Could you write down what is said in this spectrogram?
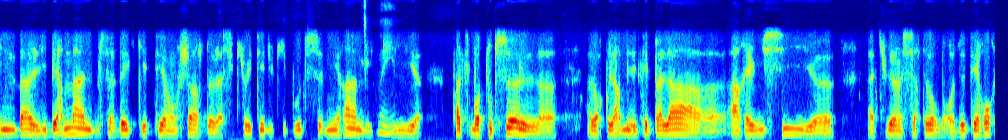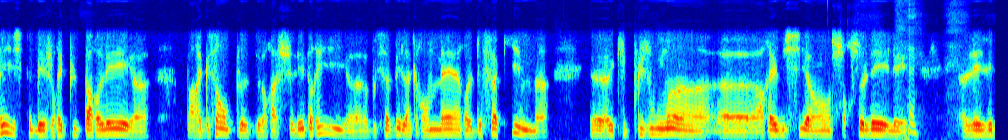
Inbal Lieberman, vous savez, qui était en charge de la sécurité du kibbutz Miram, et qui, euh, pratiquement toute seule, euh, alors que l'armée n'était pas là, a réussi à tuer un certain nombre de terroristes. Mais j'aurais pu parler par exemple de Rachel Edry, euh, vous savez, la grand-mère de Fakim, euh, qui plus ou moins euh, a réussi à ensorceler les, les,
